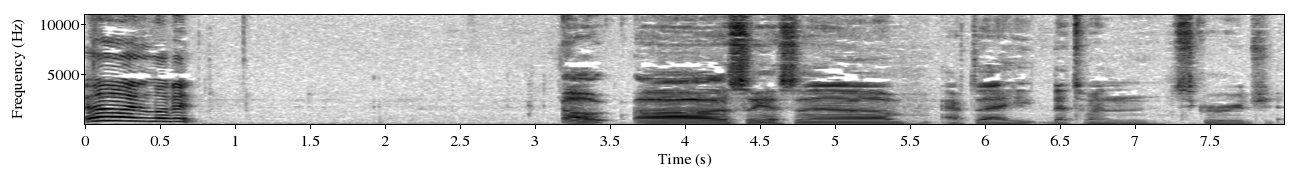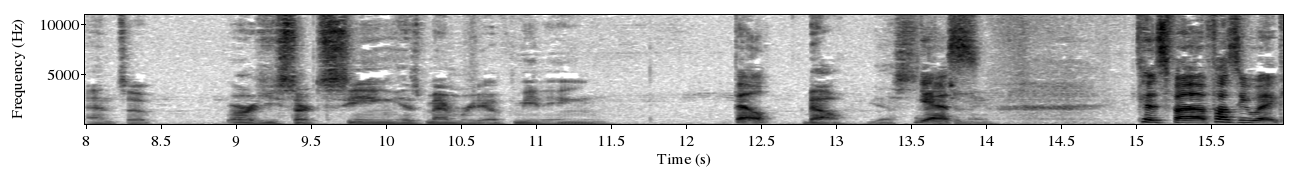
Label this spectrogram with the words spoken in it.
I love it. Oh, uh, so yes, um, after that, he that's when Scrooge ends up, or he starts seeing his memory of meeting Bill. Belle. Yes. Yes. Because uh, Fozzie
